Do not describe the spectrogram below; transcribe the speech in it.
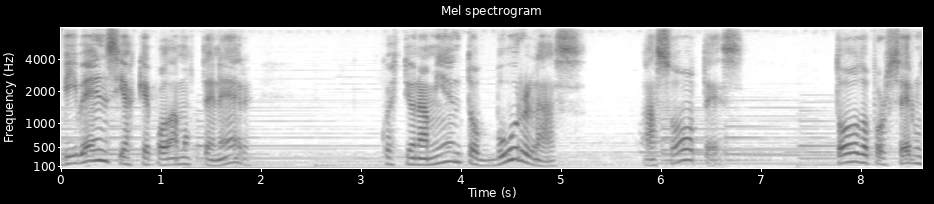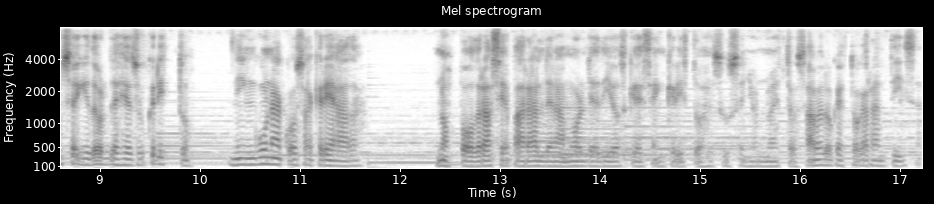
vivencias que podamos tener, cuestionamientos, burlas, azotes, todo por ser un seguidor de Jesucristo ninguna cosa creada nos podrá separar del amor de Dios que es en Cristo Jesús, Señor nuestro. ¿Sabe lo que esto garantiza?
